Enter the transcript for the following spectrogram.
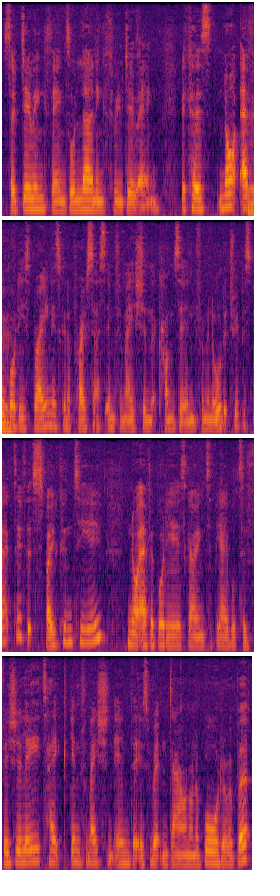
So, doing things or learning through doing, because not everybody's mm. brain is going to process information that comes in from an auditory perspective that's spoken to you. Not everybody is going to be able to visually take information in that is written down on a board or a book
